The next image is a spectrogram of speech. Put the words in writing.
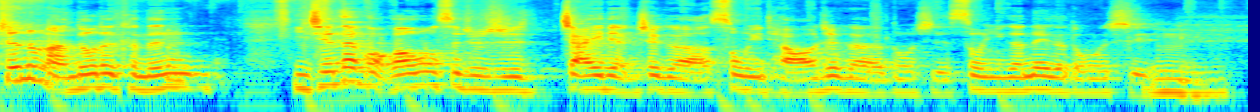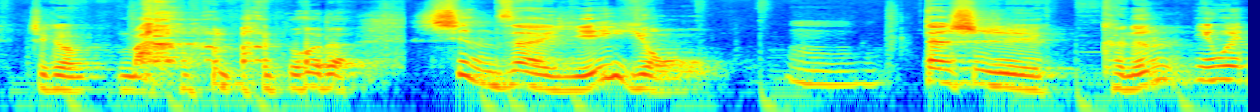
真的蛮多的，可能以前在广告公司就是加一点这个送一条这个东西，送一个那个东西，嗯，这个蛮 蛮多的。现在也有，嗯，但是可能因为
